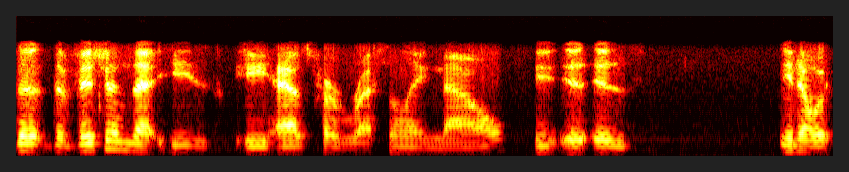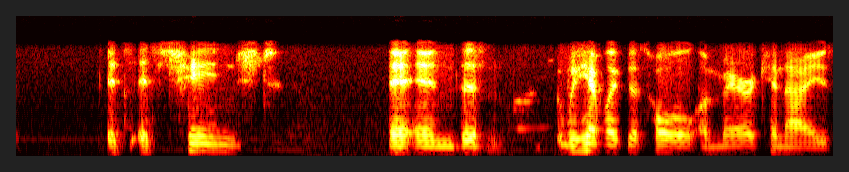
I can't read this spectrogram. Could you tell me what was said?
The the vision that he's he has for wrestling now is you know it's it's changed and, and this we have like this whole americanized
